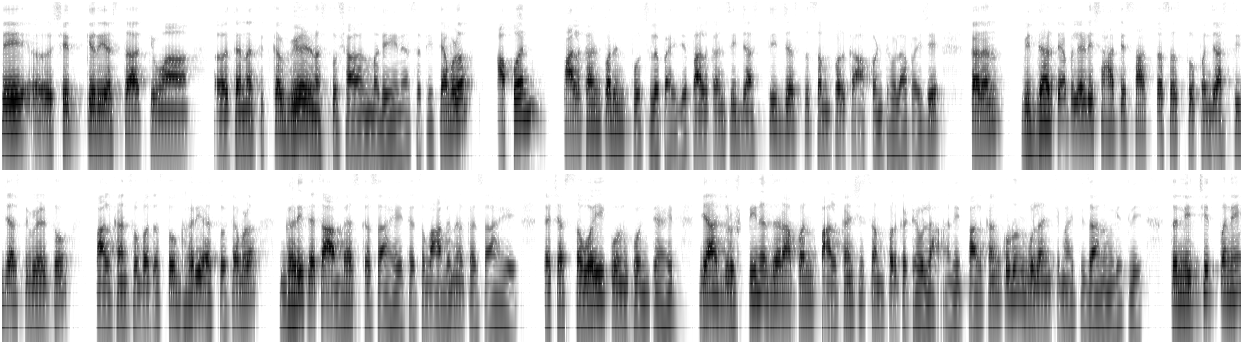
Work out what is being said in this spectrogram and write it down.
ते शेतकरी असतात किंवा त्यांना तितका वेळ नसतो शाळांमध्ये येण्यासाठी. त्यामुळं आपण पालकांपर्यंत पोचलं पाहिजे. पालकांशी जास्तीत जास्त संपर्क आपण ठेवला पाहिजे. कारण विद्यार्थी आपल्याकडे सहा ते सात तास असतो पण जास्तीत जास्त वेळ तो पालकांसोबत असतो घरी असतो. त्यामुळं घरी त्याचा अभ्यास कसा आहे त्याचं वागणं कसं आहे त्याच्या सवयी कोणकोणत्या आहेत या दृष्टीनं जर आपण पालकांशी संपर्क ठेवला आणि पालकांकडून मुलांची माहिती जाणून घेतली तर निश्चितपणे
